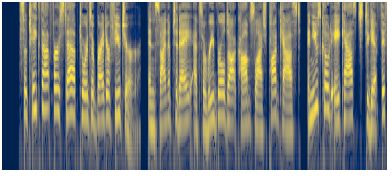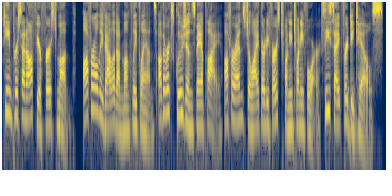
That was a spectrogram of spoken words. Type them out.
So take that first step towards a brighter future and sign up today at cerebral.com slash podcast and use code ACasts to get 15% off your first month. Offer only valid on monthly plans. Other exclusions may apply. Offer ends July 31st, 2024. See site for details.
